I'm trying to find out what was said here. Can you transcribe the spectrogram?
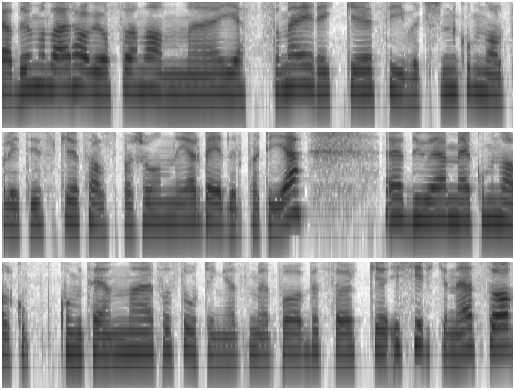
Vedum, og der har vi også en annen eh, gjest som er Erik Sivertsen, kommunalpolitisk talsperson i Arbeiderpartiet. Eh, du er med kommunalkomiteen på Stortinget som er på besøk i Kirkenes. så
